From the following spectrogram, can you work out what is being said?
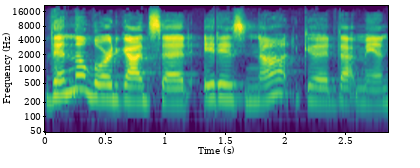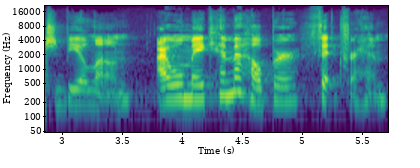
Then the Lord God said, It is not good that man should be alone. I will make him a helper fit for him.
